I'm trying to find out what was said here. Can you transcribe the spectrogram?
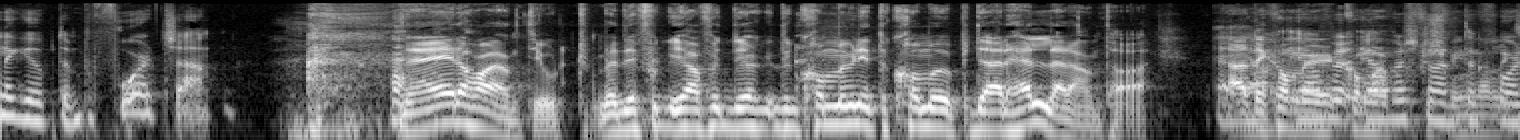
lägga upp den på 4chan? Nej, det har jag inte gjort. Men det, jag, det, kommer väl inte komma upp där heller, antar jag. Ja, det kommer jag, komma jag upp och förstår inte försvinna, 4chan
